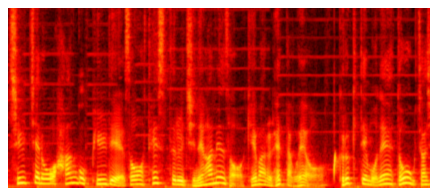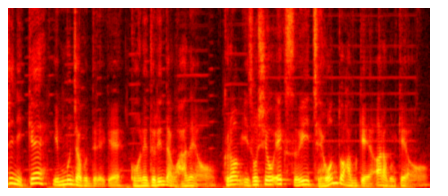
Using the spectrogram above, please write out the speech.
실제로 한국 필드에서 테스트를 진행하면서 개발을 했다고 해요. 그렇기 때문에 더욱 자신있게 입문자분들에게 권해드린다고 하네요. 그럼 이소시오 X의 재원도 함께 알아볼게요.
